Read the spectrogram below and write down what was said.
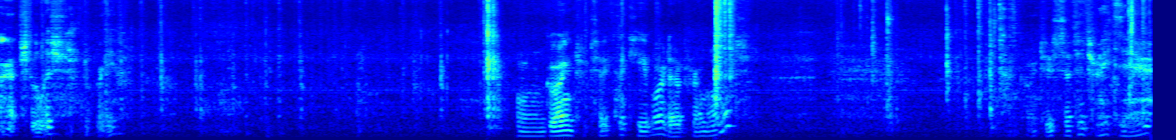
perhaps foolish, but brave, I'm going to take the keyboard out for a moment. I'm going to set it right there.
